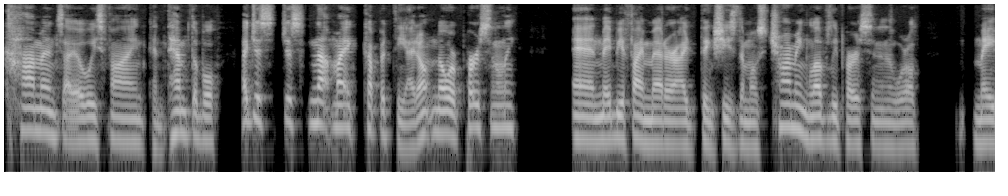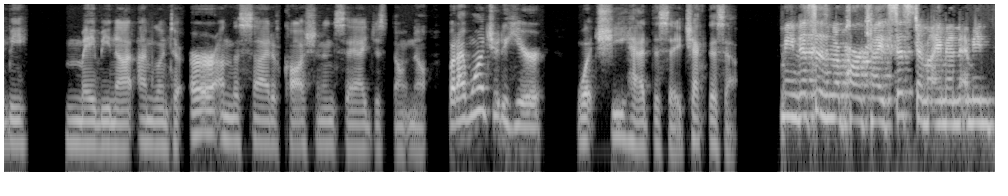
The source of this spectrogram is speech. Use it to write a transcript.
comments I always find contemptible. I just just not my cup of tea. I don't know her personally, and maybe if I met her, I'd think she's the most charming, lovely person in the world. Maybe, maybe not. I'm going to err on the side of caution and say I just don't know. But I want you to hear what she had to say. Check this out. I mean, this is an apartheid system. I mean, I mean,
